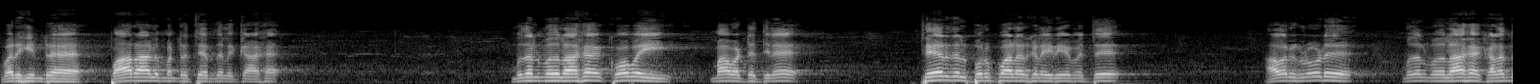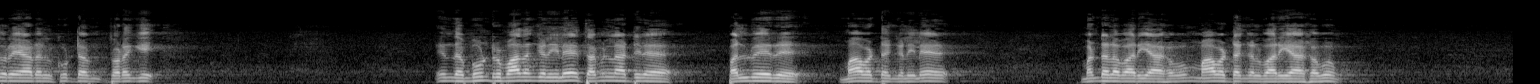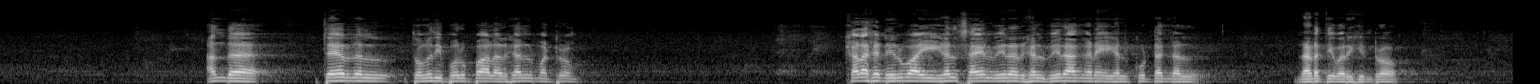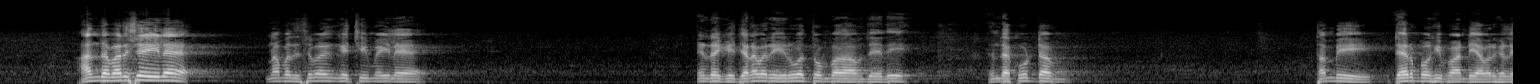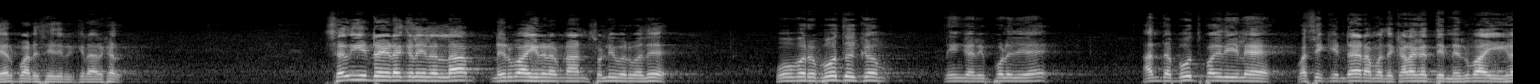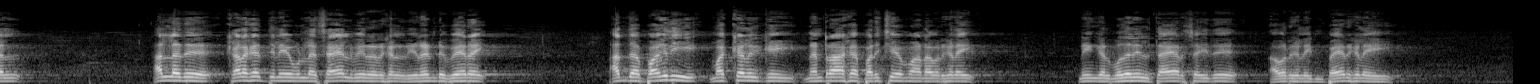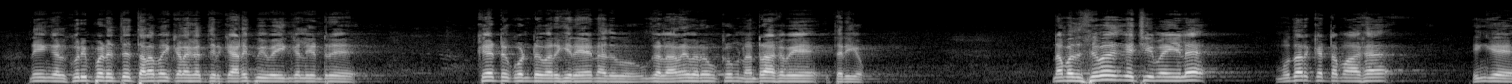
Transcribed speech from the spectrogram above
வருகின்ற பாராளுமன்ற தேர்தலுக்காக முதன் முதலாக கோவை மாவட்டத்தில் தேர்தல் பொறுப்பாளர்களை நியமித்து அவர்களோடு முதல் முதலாக கலந்துரையாடல் கூட்டம் தொடங்கி இந்த மூன்று மாதங்களிலே தமிழ்நாட்டில் பல்வேறு மாவட்டங்களிலே மண்டல வாரியாகவும் மாவட்டங்கள் வாரியாகவும் அந்த தேர்தல் தொகுதி பொறுப்பாளர்கள் மற்றும் கழக நிர்வாகிகள் செயல் வீரர்கள் வீராங்கனைகள் கூட்டங்கள் நடத்தி வருகின்றோம். அந்த வரிசையில் நமது சிவகங்கை சீமையிலே இன்றைக்கு ஜனவரி இருபத்தொன்பதாம் தேதி இந்த கூட்டம் தம்பி தேர்போகி பாண்டி அவர்கள் ஏற்பாடு செய்திருக்கிறார்கள். செல்கின்ற இடங்களிலெல்லாம் நிர்வாகிகளிடம் நான் சொல்லி வருவது ஒவ்வொரு பூத்துக்கும் நீங்கள் இப்பொழுதே அந்த பூத் பகுதியிலே வசிக்கின்ற நமது கழகத்தின் நிர்வாகிகள் அல்லது கழகத்திலே உள்ள செயல் வீரர்கள் இரண்டு பேரை அந்த பகுதி மக்களுக்கு நன்றாக பரிச்சயமானவர்களை நீங்கள் முதலில் தயார் செய்து அவர்களின் பெயர்களை நீங்கள் குறிப்பெடுத்து தலைமை கழகத்திற்கு அனுப்பி வையுங்கள் என்று கேட்டுக்கொண்டு வருகிறேன். அது உங்கள் அனைவருக்கும் நன்றாகவே தெரியும். நமது சிவகங்கை சீமையில் முதற்கட்டமாக இங்கே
